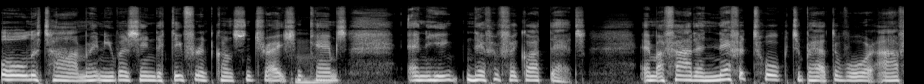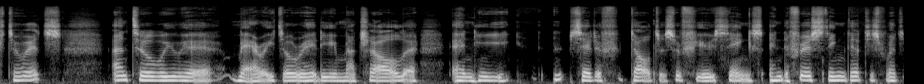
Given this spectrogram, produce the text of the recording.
all the time when he was in the different concentration mm-hmm. camps, and he never forgot that. And my father never talked about the war afterwards until we were married already, much older, and he said a f- told us a few things. And the first thing that is what,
